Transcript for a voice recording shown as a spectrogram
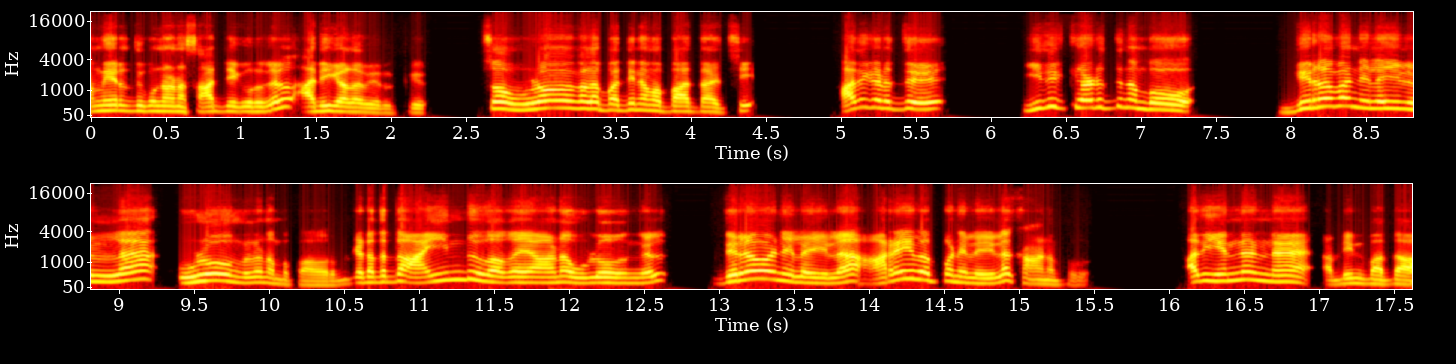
அமையறதுக்கு உண்டான சாத்தியக்கூறுகள் அதிக அளவு இருக்கு. ஸோ உலோகங்களை பத்தி நம்ம பார்த்தாச்சு. அதுக்கடுத்து இதுக்கு அடுத்து நம்ம திரவ நிலையில் உள்ள உலோகங்களை நம்ம பார்க்குறோம் கிட்டத்தட்ட ஐந்து வகையான உலோகங்கள் திரவ நிலையில அரை வெப்ப நிலையில காணப்படும். அது என்னென்ன அப்படின்னு பார்த்தா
